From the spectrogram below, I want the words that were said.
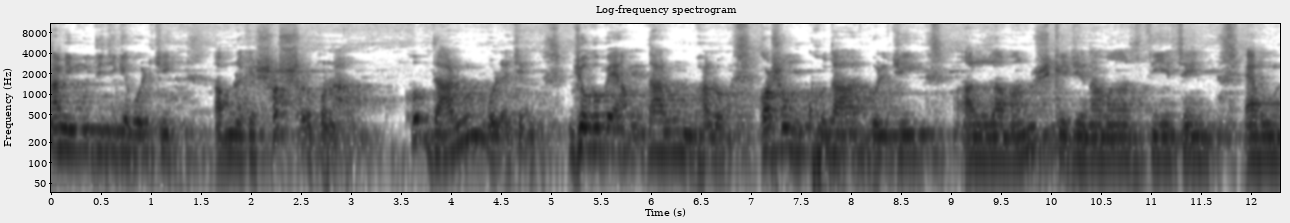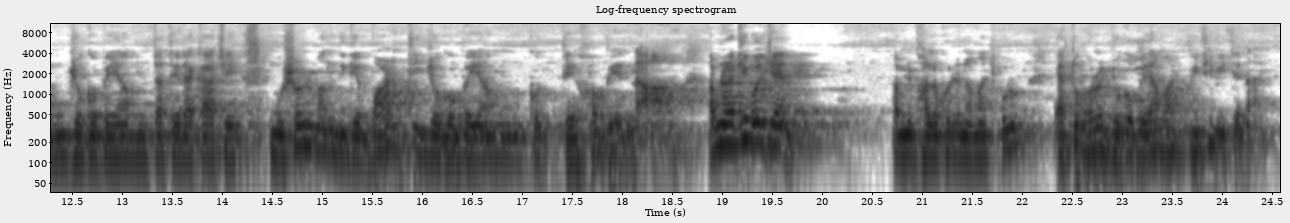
আমি মোদিজিকে বলছি আপনাকে সশ্র প্রণাম খুব দারুণ বলেছেন। যোগব্যায়াম দারুণ ভালো। কসম খোদার বলছি, আল্লাহ মানুষকে যে নামাজ দিয়েছেন, এমন যোগব্যায়াম তাতে লেখা আছে, মুসলমান দিকে বাড়তি যোগব্যায়াম করতে হবে না। আপনারা কি বলছেন? আপনি ভালো করে নামাজ পড়ুন, এত ভালো যোগব্যায়াম আর পৃথিবীতে নাই।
